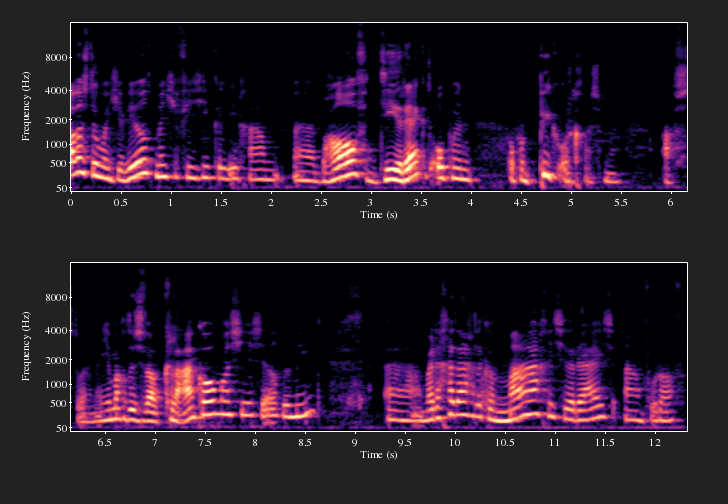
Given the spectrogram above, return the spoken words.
alles doen wat je wilt met je fysieke lichaam, uh, behalve direct op een, op een piekorgasme afstormen. Je mag dus wel klaarkomen als je jezelf bemint, uh, maar er gaat eigenlijk een magische reis aan vooraf,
